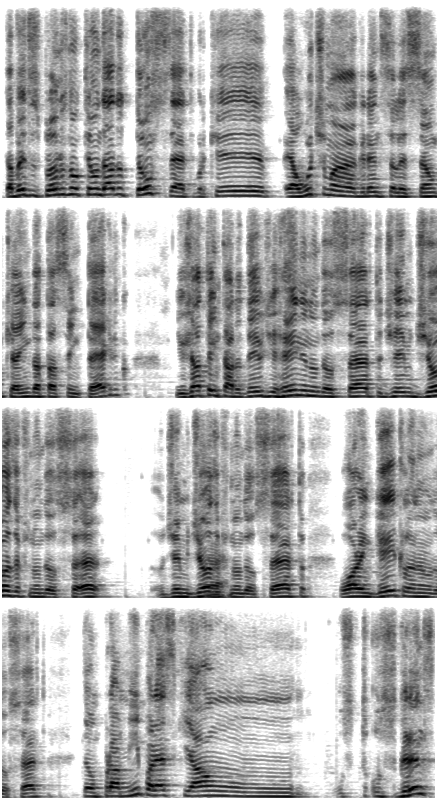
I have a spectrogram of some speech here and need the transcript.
talvez os planos não tenham dado tão certo, porque é a última grande seleção que ainda está sem técnico. E já tentaram, David Haney não deu certo, James Joseph não deu certo, o James Joseph É. não deu certo, Warren Gatland não deu certo. Então, pra mim, parece que há um. Os, os grandes.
